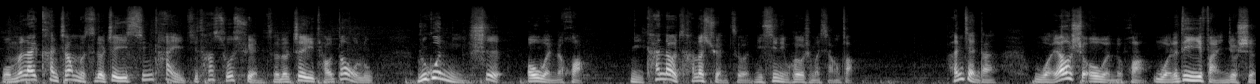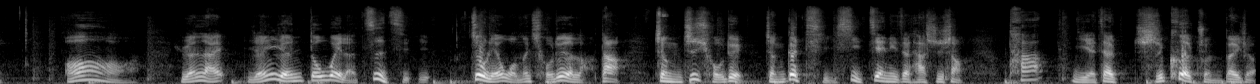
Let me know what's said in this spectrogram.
我们来看詹姆斯的这一心态以及他所选择的这一条道路，如果你是欧文的话，你看到他的选择，你心里会有什么想法？很简单，我要是欧文的话，我的第一反应就是，哦，原来人人都为了自己，就连我们球队的老大，整支球队整个体系建立在他身上，他也在时刻准备着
